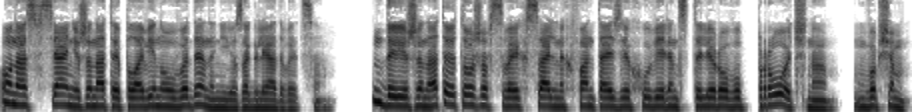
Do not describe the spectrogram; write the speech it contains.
У нас вся неженатая половина УВД на нее заглядывается. Да и женатая тоже в своих сальных фантазиях уверен Столярову прочно. В общем,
